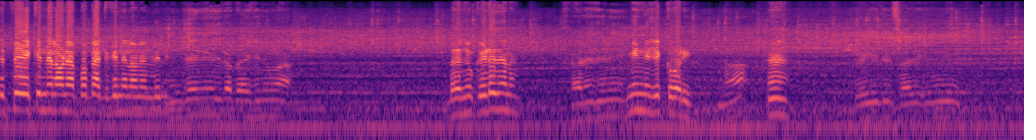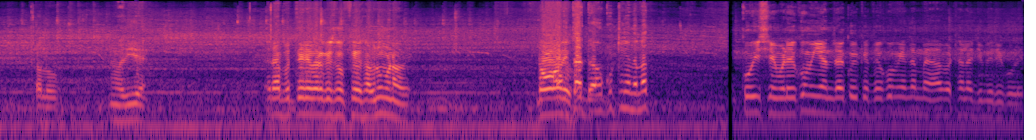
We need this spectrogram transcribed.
ਤੇ ਪੇ ਕਿੰਨੇ ਲਾਉਣੇ ਆਪਾਂ ਪੈਗ ਕਿੰਨੇ ਲਾਉਣੇ ਵੇਲੀ ਇੰਦੇ ਨਹੀਂ ਜਿਹੜਾ ਬੈਗ ਨੂੰ ਆ। ਵੈਸੇ ਉਹ ਕਿਹੜੇ ਦਿਨ ਸਾਰੇ ਦਿਨੀ ਮਹੀਨੇ 'ਚ ਇੱਕ ਵਾਰੀ। ਨਾ। ਹੈ? ਬੈਗ ਦੀ ਸਾਰੇ ਦਿਨੀ ਚਲੋ ਵਧੀਆ। ਰੱਬ ਤੇਰੇ ਵਰਗੇ ਸੋਫੇ ਸਭ ਨੂੰ ਬਣਾਵੇ ਡੋਲਾ ਤਾਂ ਦੇਖੋ ਦੋ ਕੁੱਟੀਆਂ ਦਾ ਮੈਂ। ਕੋਈ ਸ਼ਿਮਲੇ ਘੁੰਮੀ ਜਾਂਦਾ ਕੋਈ ਕਿਤੇ ਘੁੰਮੀ ਜਾਂਦਾ ਮੈਂ ਬੈਠਾ ਲੱਜ ਮੇਰੇ ਕੋਲੇ।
